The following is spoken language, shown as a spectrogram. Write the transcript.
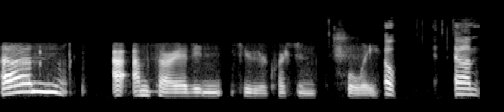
Um, I, am sorry, I didn't hear your question fully. Oh, um,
